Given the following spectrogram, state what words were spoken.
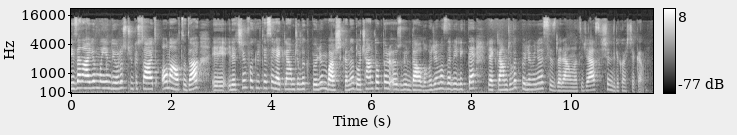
Bizden ayrılmayın diyoruz çünkü saat 16'da e, İletişim Fakültesi Reklamcılık Bölüm Başkanı Doçent Doktor Özgül Dağlı hocamızla birlikte reklamcılık bölümünü sizlere anlatacağız. Şimdilik hoşçakalın.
